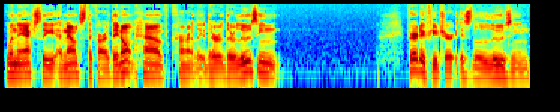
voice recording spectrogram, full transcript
when they actually announce the car, they don't have currently. They're they're losing. Faraday Future is losing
